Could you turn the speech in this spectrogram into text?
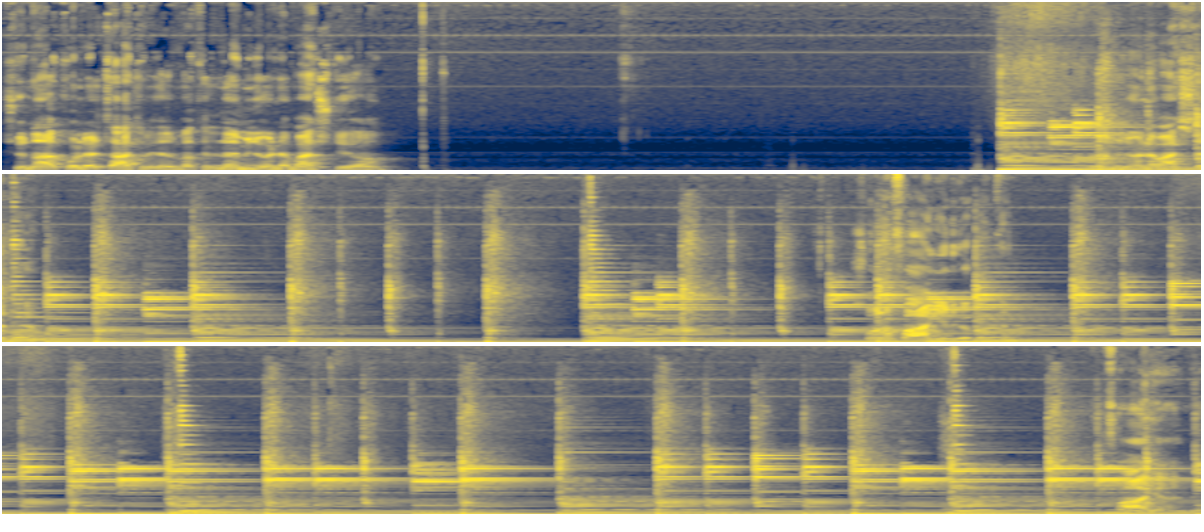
Şunu akorları takip edelim. Bakın la minörle başlıyor. La minörle başladı. Sonra fa geliyor bakın. Fa geldi.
